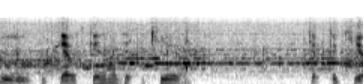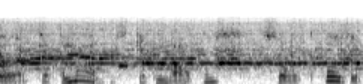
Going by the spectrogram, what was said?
Ooh, get the gun, get the cure. Get the cure, get the marbles, get the marbles, solve the puzzle.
